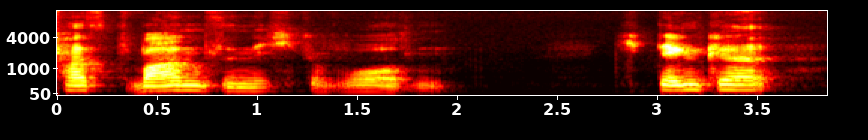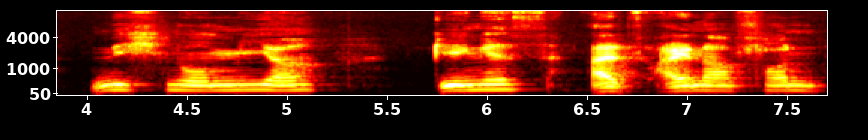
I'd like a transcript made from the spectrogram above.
fast wahnsinnig geworden. Ich denke, nicht nur mir ging es als einer von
